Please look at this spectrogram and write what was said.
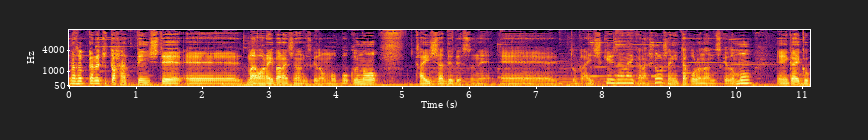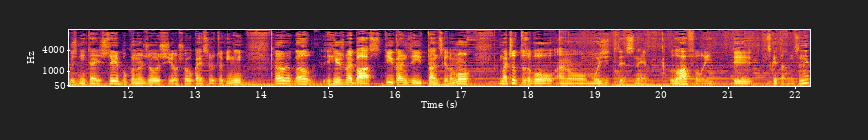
まあ、そこからちょっと発展して、えーまあ、笑い話なんですけども僕の会社でですね、えーっと外資系じゃないかな商社にいた頃なんですけども、えー外国人に対して僕の上司を紹介するときに「Oh, well, here's my boss」っていう感じで言ったんですけども、まあ、ちょっとそこをあのもじってですね「lawfully」ってつけたんですね、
